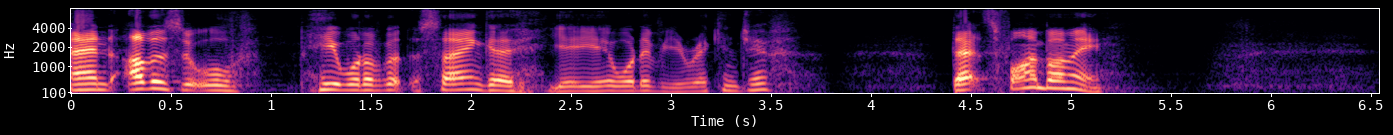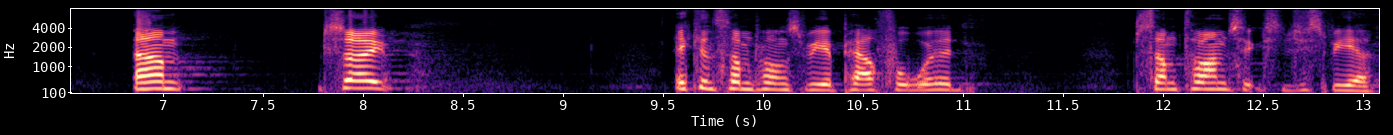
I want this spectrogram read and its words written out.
and others that will hear what I've got to say and go, yeah, yeah, whatever you reckon, Jeff. That's fine by me. Um, so, it can sometimes be a powerful word. Sometimes it can just be a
